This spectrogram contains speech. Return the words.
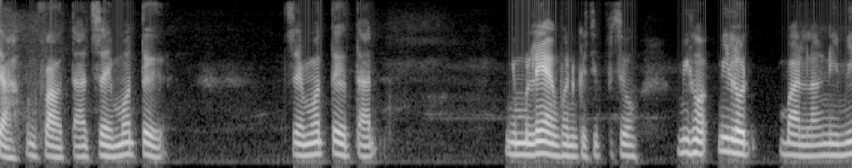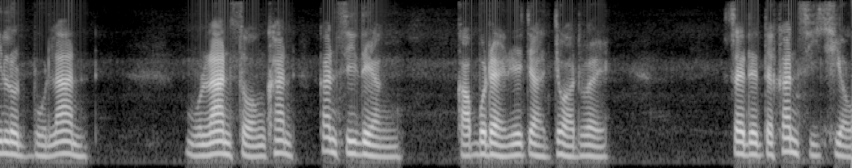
จ้ะเพิ่นฝ้าวตัดใส่มอเตอร์ใส่มอเตอร์ตัดยังมือแรงเพิ่นก็สิไปส่งมีมีรถบ้านหลังนี้มีรถโบราณโบราณสองคันคันสีแดงขับบ่ได้เด้จ้ะจอดไว้ใส่ได้แต่คันสีเขียว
